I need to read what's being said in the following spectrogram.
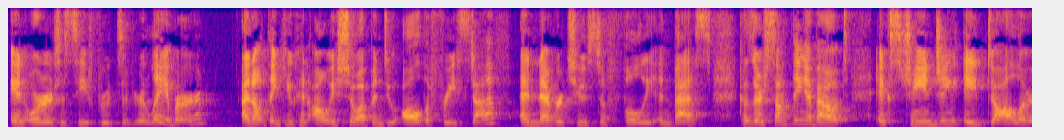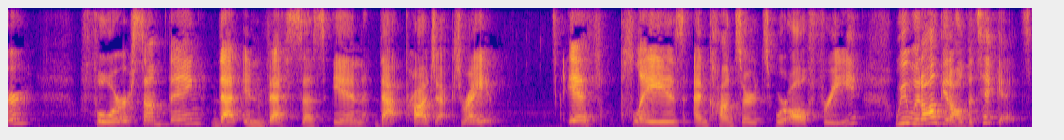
in order to see fruits of your labor. I don't think you can always show up and do all the free stuff and never choose to fully invest because there's something about exchanging a dollar for something that invests us in that project, right? If plays and concerts were all free, we would all get all the tickets.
